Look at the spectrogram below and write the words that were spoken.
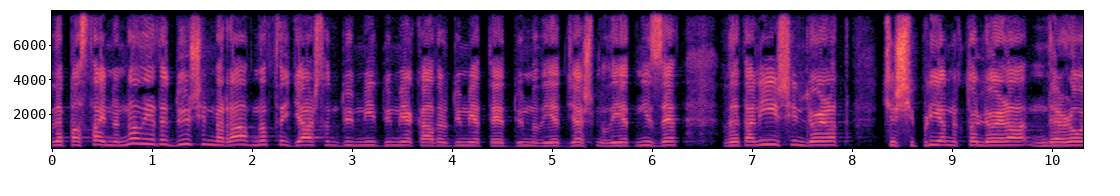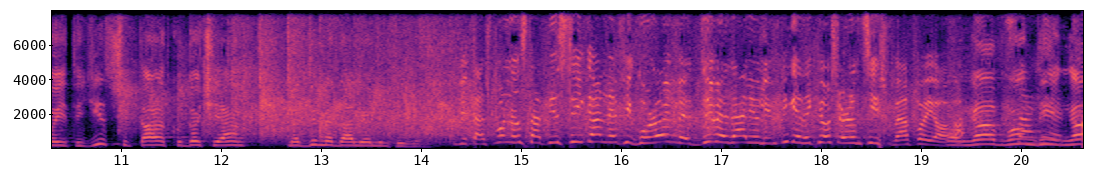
dhe pastaj në nëntëdhjetë e dyshin me radhë nëntëdhjetë e gjashtën dy mijë, dy mijë e katër, dy mijë e tetë, dymbëdhjetë, gjashtëmbëdhjetë, njëzet dhe tani ishin lojërat që Shqipëria në këto lojëra nderoi të gjithë shqiptarët kudo që janë me dy medalje olimpike. Që tashmë në statistika ne figurojmë me dy medalje olimpike dhe kjo është e rëndësishme apo jo? Po nga vendi, nga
